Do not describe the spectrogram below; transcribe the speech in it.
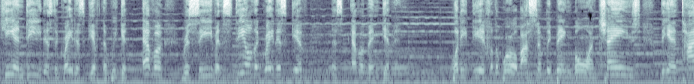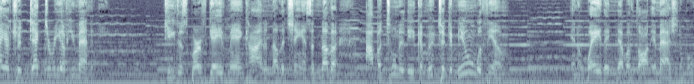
He indeed is the greatest gift that we could ever receive, and still the greatest gift that's ever been given. What he did for the world by simply being born changed the entire trajectory of humanity. Jesus' birth gave mankind another chance, another opportunity to commune with him in a way they never thought imaginable.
